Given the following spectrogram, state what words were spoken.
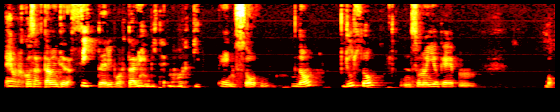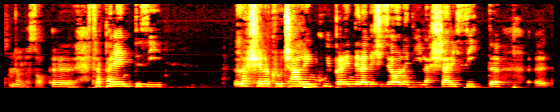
è una cosa altamente da sit riportare in vita i morti, penso, no? Giusto? Sono io che... Mm, boh, non lo so. Eh, tra parentesi, la scena cruciale in cui prende la decisione di lasciare i Sith, eh,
